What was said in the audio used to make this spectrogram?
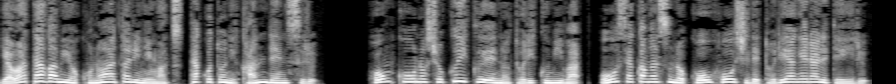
八幡神をこの辺りに祀ったことに関連する。本校の食育への取り組みは大阪ガスの広報誌で取り上げられている。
